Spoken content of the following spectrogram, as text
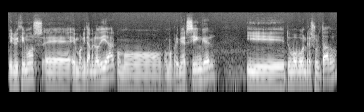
Y lo hicimos eh, en Bonita Melodía como, como primer single y tuvo buen resultado.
